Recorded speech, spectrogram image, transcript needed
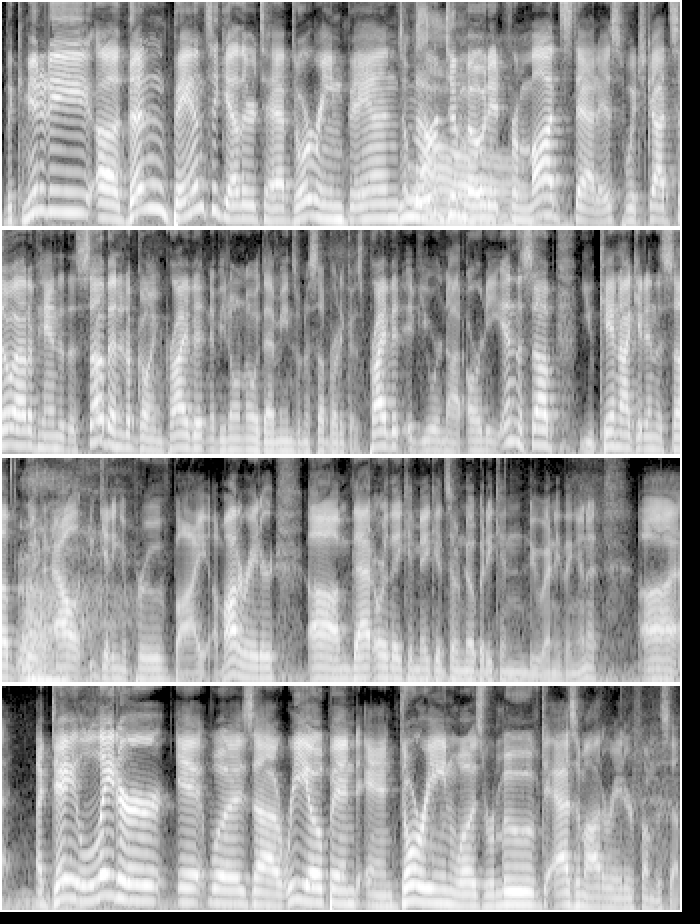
The community uh, then band together to have Doreen banned or demoted from mod status, which got so out of hand that the sub ended up going private. And if you don't know what that means when a subreddit goes private, if you are not already in the sub, you cannot get in the sub without getting approved by a moderator. Um, that or they can make it so nobody can do anything in it. Uh, a day later, it was uh, reopened and Doreen was removed as a moderator from the sub.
